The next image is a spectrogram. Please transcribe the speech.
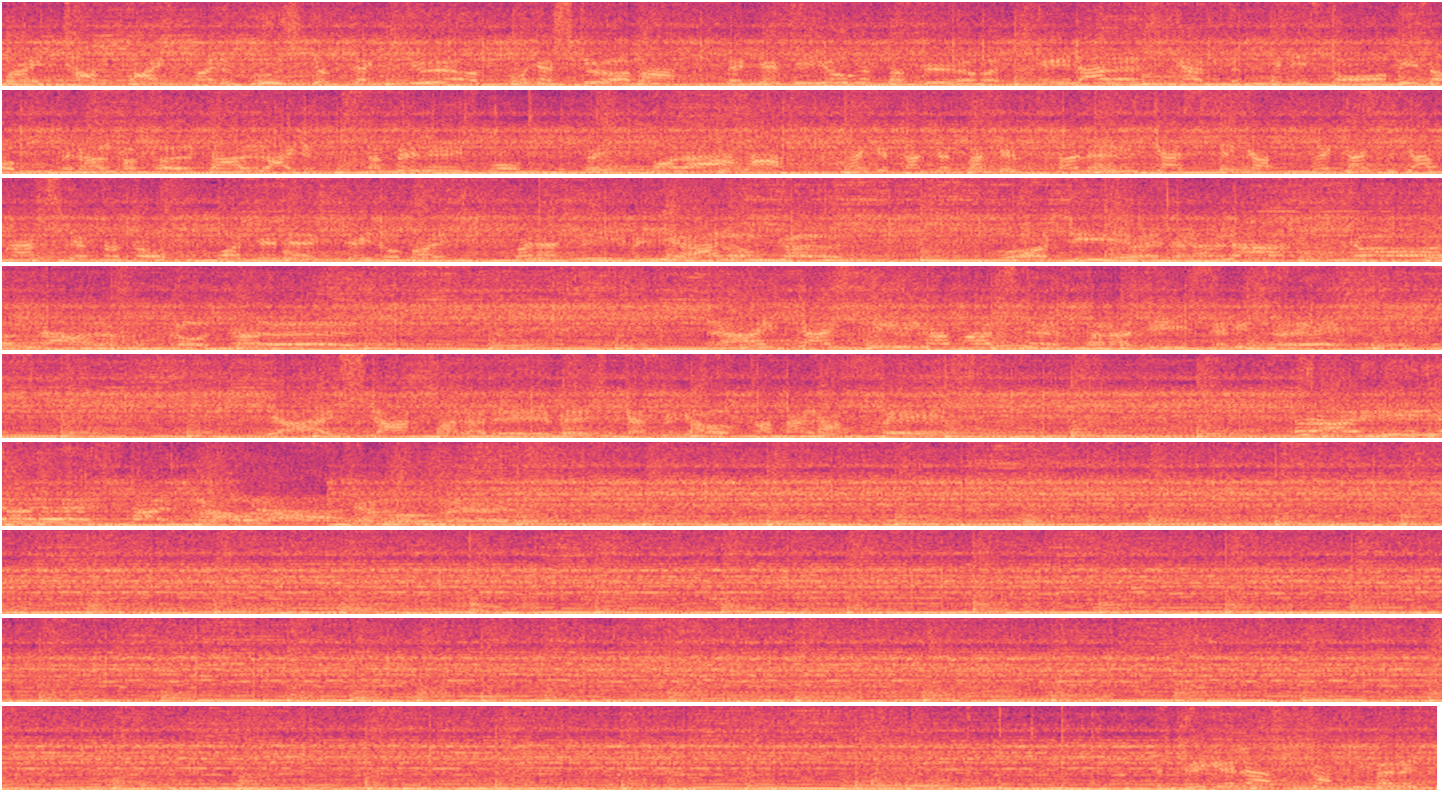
Mein Kampf heißt meine Frühstücklektüre und der Stürmer, der gibt die Jugend verführe, in alles Fremde bin ich sowieso, wenn andere Völker leiden, dann bin ich froh, ich bin. Mein Gedanke vergibt einen Geistiger, ein geistiger Brandstifter so, wollt ihr mich sehen, nur weil ich meiner Liebe hier halunken. Und die Welt ein nationaler Sozialist. Ein geistiger Brandstifter, Antisemität. Ja, ein Staat voller Ewigkeit, oh Gott, ein Affekt. Ein Idealist, ein brauner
